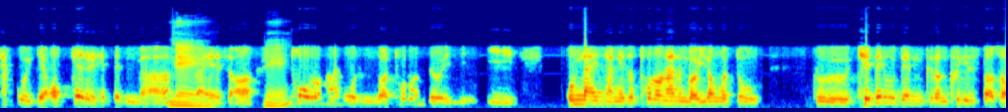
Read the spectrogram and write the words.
자꾸 이렇게 억제를 했다든가 네. 국가에서 네. 토론하고 그러는 거 토론도 이, 이 온라인 상에서 토론하는 거 이런 것도 그 제대로 된 그런 글을 써서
